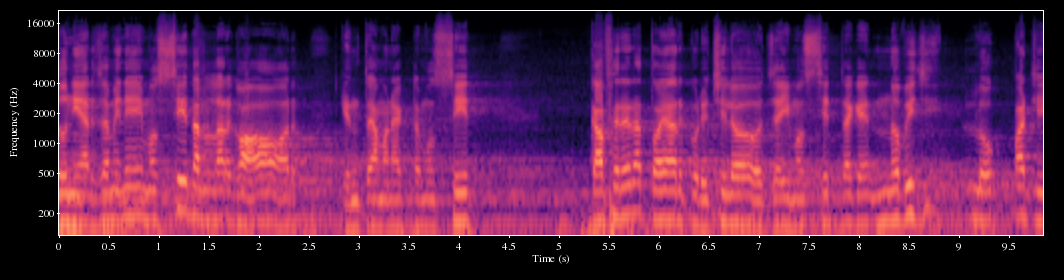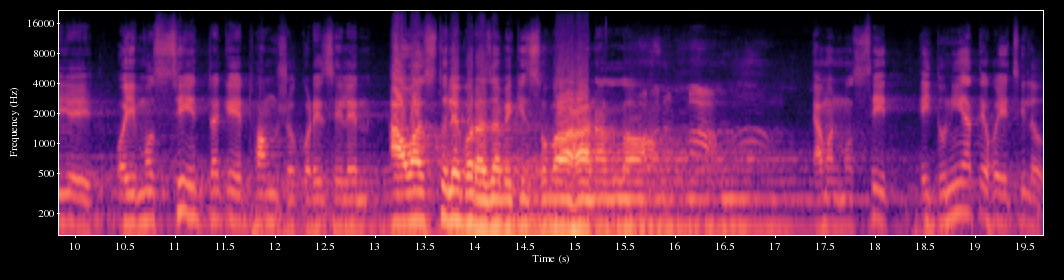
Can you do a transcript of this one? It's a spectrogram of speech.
দুনিয়ার জমিনে মসজিদ আল্লাহর ঘর। কিন্তু এমন একটা মসজিদ কাফেরেরা তৈয়ার করেছিল, যেই মসজিদটাকে নবীজি লোক পাঠিয়ে ওই মসজিদটাকে ধ্বংস করেছিলেন। আওয়াজ তুলে বলা যাবে কি সুবাহান আল্লাহ এমন মসজিদ এই দুনিয়াতে হয়েছিল।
